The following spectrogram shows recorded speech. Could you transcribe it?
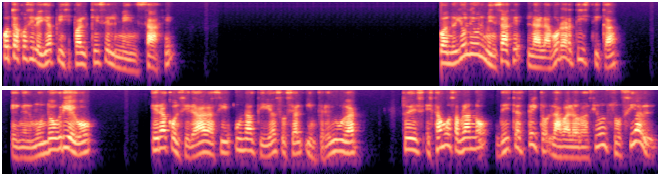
Otra cosa es la idea principal, que es el mensaje. Cuando yo leo el mensaje, la labor artística en el mundo griego era considerada así una actividad social inferior y vulgar. Entonces, estamos hablando de este aspecto, la valoración social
